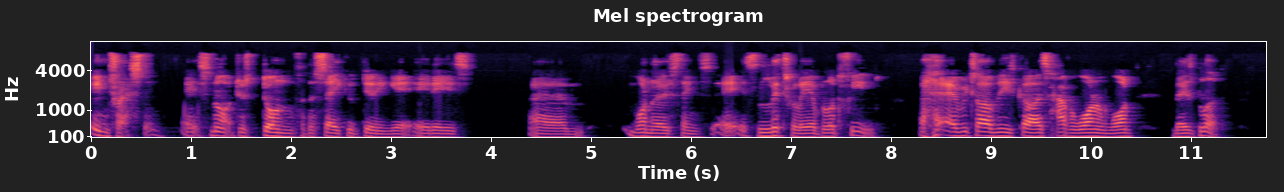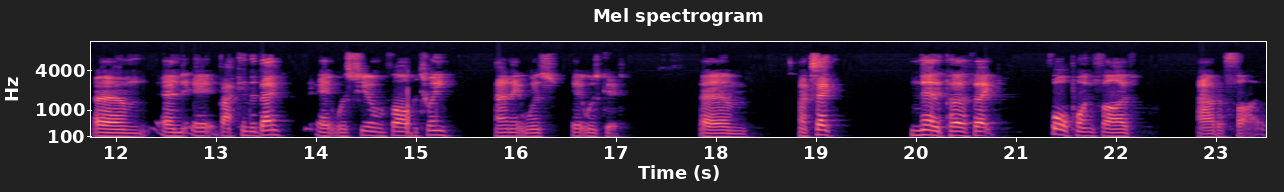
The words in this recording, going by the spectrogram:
interesting. It's not just done for the sake of doing it. It is um, one of those things. It's literally a blood feud. Every time these guys have a one-on-one, there's blood. Um, and it, back in the day, it was few and far between, and it was it was good. Um, like I say, nearly perfect. 4.5 out of 5.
